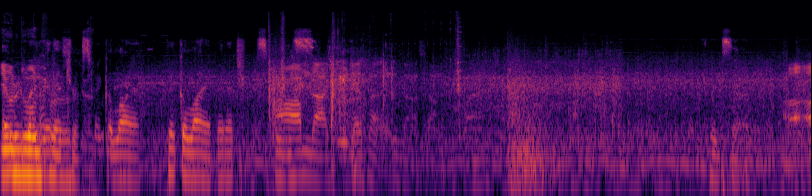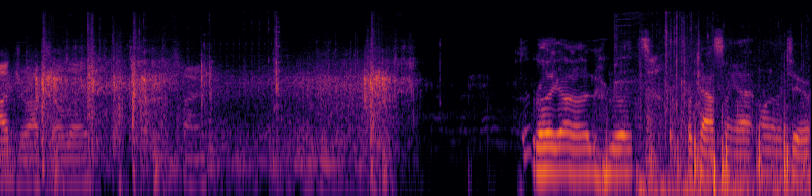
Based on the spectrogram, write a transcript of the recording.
You Everybody drone main for us. entrance. Think a lion. Think a lion. Main entrance. Oh, I'm not, dude. That's not, that's not sound like a plan. Think uh, so. I'll, I'll drop solo. It's fine. Really on ruins. Or castling at one of the two.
